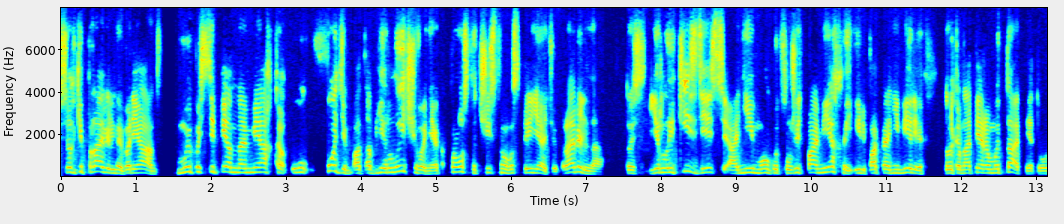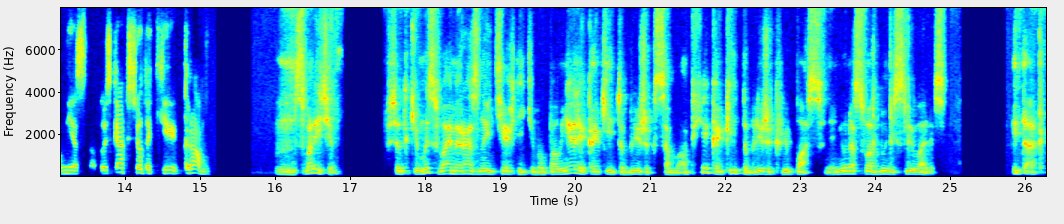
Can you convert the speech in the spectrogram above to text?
все-таки правильный вариант. Мы постепенно мягко уходим от объярлычивания к просто чистому восприятию, правильно? То есть ярлыки здесь, они могут служить помехой или, по крайней мере, только на первом этапе это уместно. То есть как все-таки грамм? Смотрите, все-таки мы с вами разные техники выполняли, какие-то ближе к самадхи, какие-то ближе к випассане. Они у нас в одну не сливались. Итак,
